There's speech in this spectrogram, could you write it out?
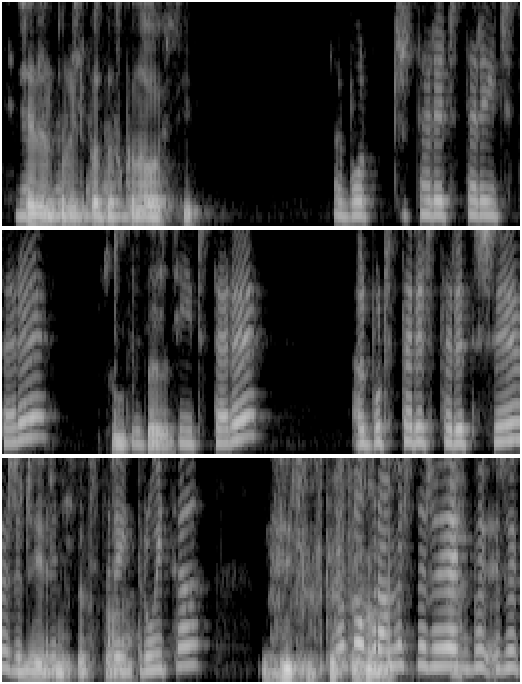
7 to liczba 777. doskonałości. Albo 444 i 4? Czemu 4? 40 i 4? Albo 443, że Nie idźmy w tę 44 i trójca? Nie idźmy w tę No stronę. dobra, myślę, że jakby, że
